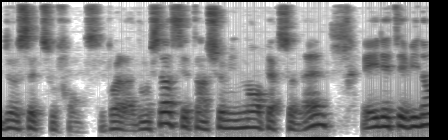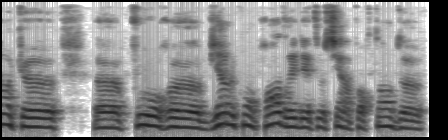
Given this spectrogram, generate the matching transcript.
de cette souffrance. Voilà, donc ça c'est un cheminement personnel et il est évident que euh, pour euh, bien le comprendre, il est aussi important de,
